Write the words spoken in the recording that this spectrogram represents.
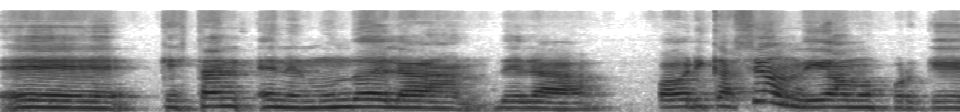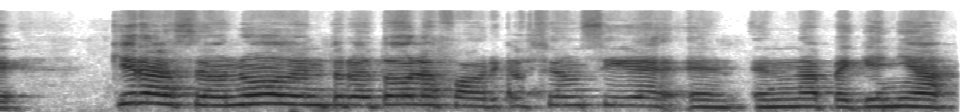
eh, que están en el mundo de la, de la fabricación, digamos, porque quiera o no, dentro de toda la fabricación sigue en, una pequeña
